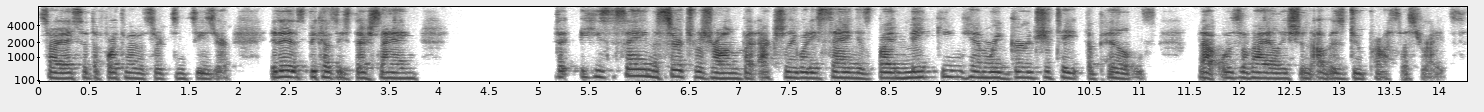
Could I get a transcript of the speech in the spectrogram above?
Sorry, I said the Fourth Amendment search and seizure. It is because they're saying that he's saying the search was wrong, but actually what he's saying is by making him regurgitate the pills, that was a violation of his due process rights.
